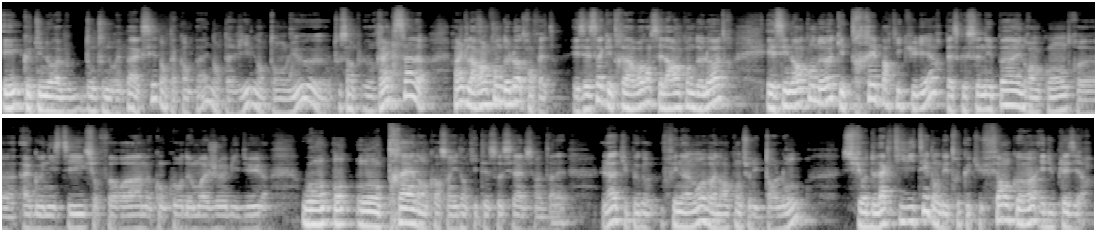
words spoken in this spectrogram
et que tu dont tu n'aurais pas accès dans ta campagne, dans ta ville, dans ton lieu, euh, tout simplement. Rien que ça, rien que la rencontre de l'autre, en fait. Et c'est ça qui est très important, c'est la rencontre de l'autre. Et c'est une rencontre de l'autre qui est très particulière parce que ce n'est pas une rencontre euh, agonistique sur forum, concours de moi-je, bidule, où on, on, on, traîne encore son identité sociale sur Internet. Là, tu peux finalement avoir une rencontre sur du temps long, sur de l'activité, donc des trucs que tu fais en commun et du plaisir.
